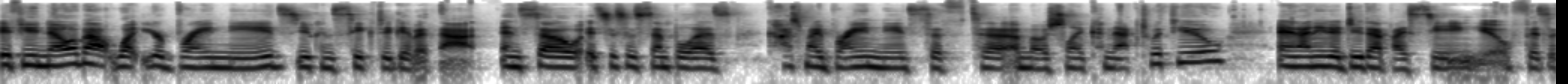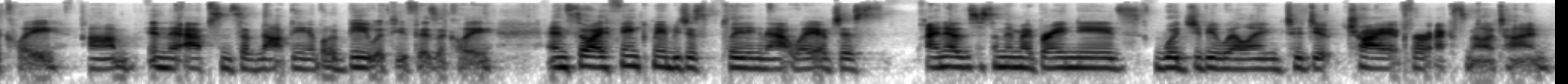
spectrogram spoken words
if you know about what your brain needs, you can seek to give it that. And so it's just as simple as, gosh, my brain needs to, to emotionally connect with you. And I need to do that by seeing you physically um, in the absence of not being able to be with you physically. And so I think maybe just pleading that way of just, I know this is something my brain needs. Would you be willing to do try it for X amount of time?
